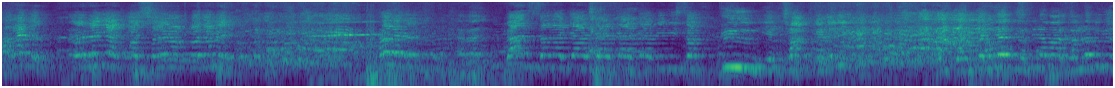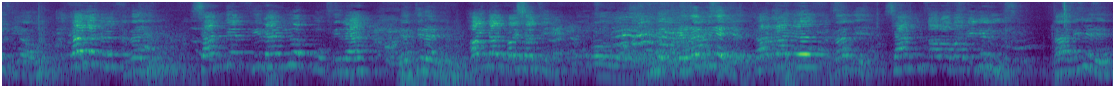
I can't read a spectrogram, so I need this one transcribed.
Karagöz. Öne gel. Aşağıya atla demek. Karagöz. Efendim. Ben sana gel gel gel gel dediysem güm diye çak demedim. Hadi gel gel gel diyorsun ama arkamda duruyorsun yahu. Karagöz. Efendim. Sende fren yok mu fren? Ne treni? Haydarpaşa treni. Allah Allah. Şimdi trene mi bineceğiz? Karagöz. Efendim. Sen araba bilir misin? Ha bilirim.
